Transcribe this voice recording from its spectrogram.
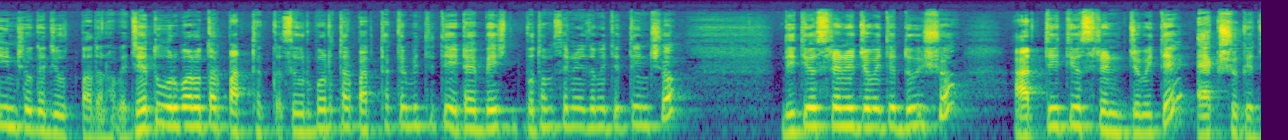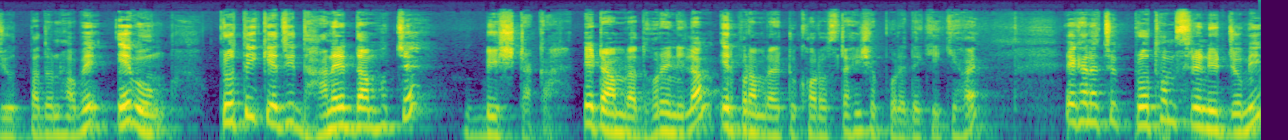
তিনশো কেজি উৎপাদন হবে। যেহেতু উর্বরতার পার্থক্য আছে উর্বরতার পার্থক্যের ভিত্তিতে এটাই বেশ প্রথম শ্রেণির জমিতে তিনশো দ্বিতীয় শ্রেণির জমিতে দুইশো আর তৃতীয় শ্রেণির জমিতে একশো কেজি উৎপাদন হবে এবং প্রতি কেজি ধানের দাম হচ্ছে বিশ টাকা। এটা আমরা ধরে নিলাম। এরপর আমরা একটু খরচটা হিসেব করে দেখি কি হয়। এখানে হচ্ছে প্রথম শ্রেণির জমি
